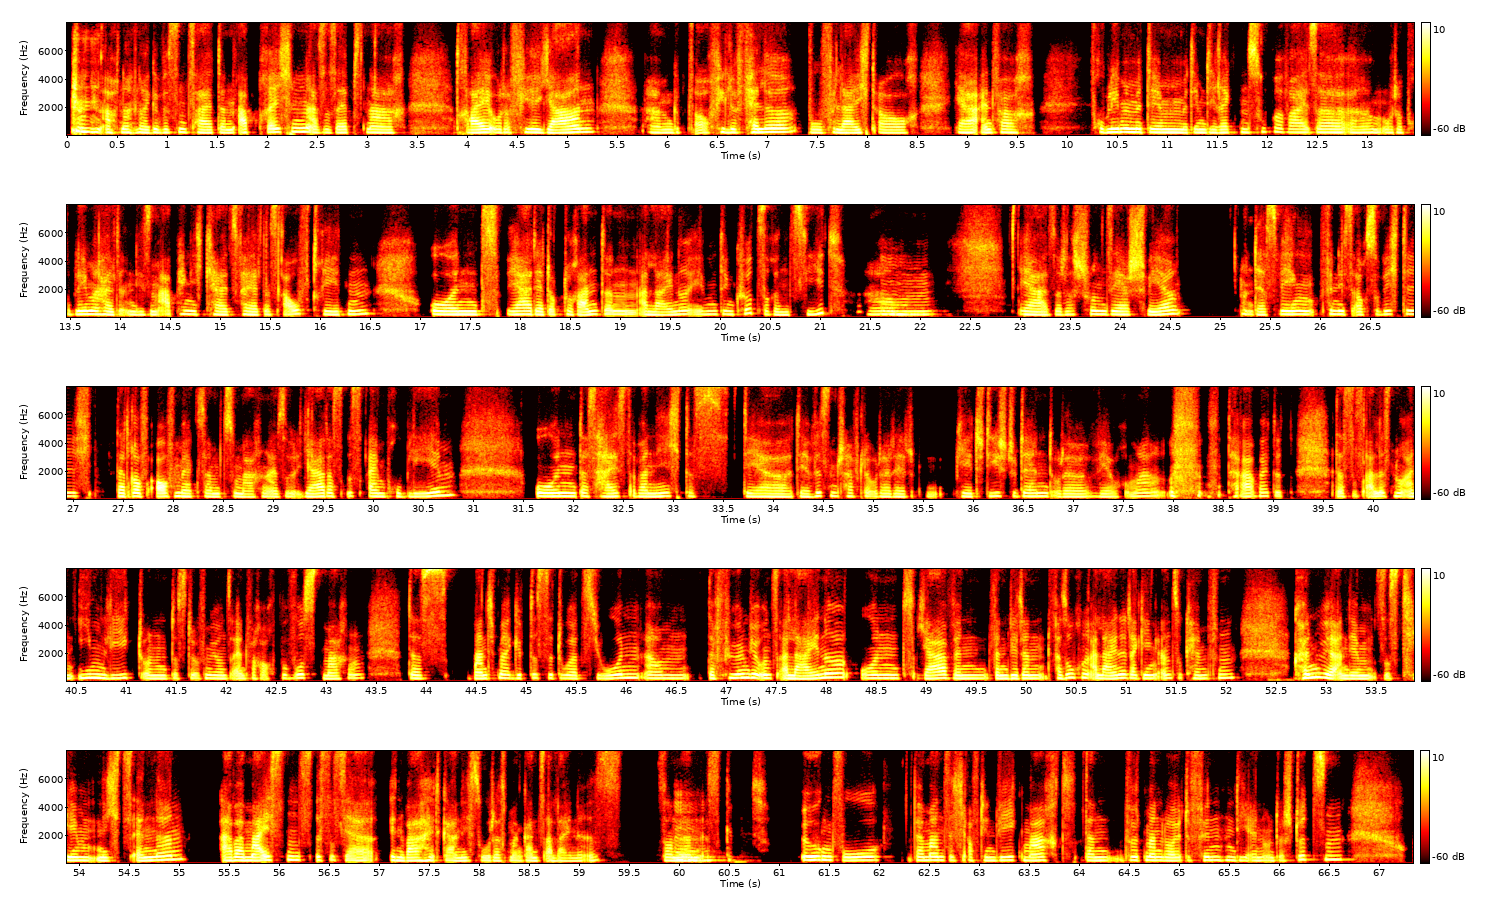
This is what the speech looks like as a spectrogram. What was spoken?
auch nach einer gewissen Zeit dann abbrechen. Also selbst nach drei oder vier Jahren ähm, gibt es auch viele Fälle, wo vielleicht auch ja einfach Probleme mit dem, mit dem direkten Supervisor ähm, oder Probleme halt in diesem Abhängigkeitsverhältnis auftreten und ja, der Doktorand dann alleine eben den kürzeren zieht. Mhm. Ähm, ja, also das ist schon sehr schwer. Und deswegen finde ich es auch so wichtig, darauf aufmerksam zu machen. Also ja, das ist ein Problem. Und das heißt aber nicht, dass der, der Wissenschaftler oder der PhD-Student oder wer auch immer da arbeitet, dass das alles nur an ihm liegt. Und das dürfen wir uns einfach auch bewusst machen, dass manchmal gibt es Situationen, ähm, da fühlen wir uns alleine. Und ja, wenn, wenn wir dann versuchen, alleine dagegen anzukämpfen, können wir an dem System nichts ändern. Aber meistens ist es ja in Wahrheit gar nicht so, dass man ganz alleine ist, sondern mhm. es gibt irgendwo, wenn man sich auf den Weg macht, dann wird man Leute finden, die einen unterstützen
